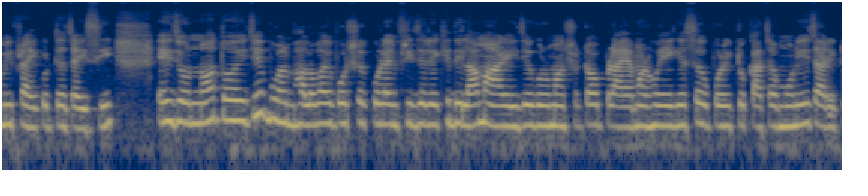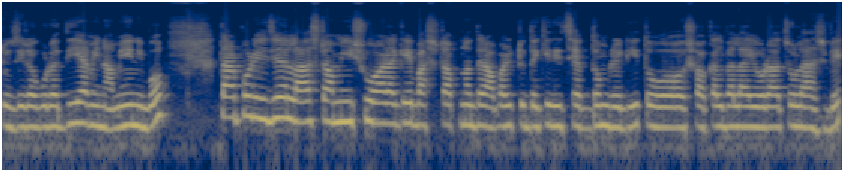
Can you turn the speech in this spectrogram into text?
আমি ফ্রাই করতে চাইছি। এই জন্য তো এই যে ভালোভাবে পরিষ্কার করে আমি ফ্রিজে রেখে দিলাম। আর এই যে গরু মাংসটাও প্রায় আমার হয়ে গেছে। উপরে একটু কাঁচা মরিচ আর একটু জিরা গুঁড়া দিয়ে আমি নামিয়ে নিব। তারপর এই যে লাস্ট আমি শোয়ার আগে বাসাটা আপনাদের আবার একটু দেখিয়ে দিচ্ছি, একদম রেডি তো সকালবেলায় ওরা চলে আসবে।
